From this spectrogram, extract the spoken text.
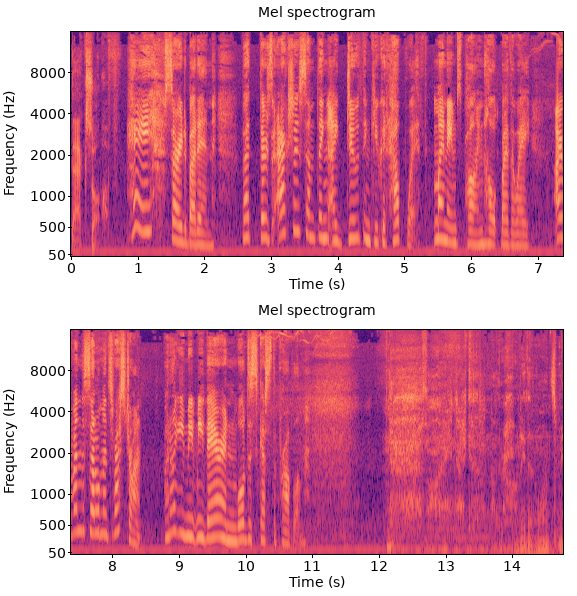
backs off. Hey, sorry to butt in, but there's actually something I do think you could help with. My name's Pauline Holt, by the way. I run the settlement's restaurant. Why don't you meet me there and we'll discuss the problem? Fine, I got another hottie that wants me.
